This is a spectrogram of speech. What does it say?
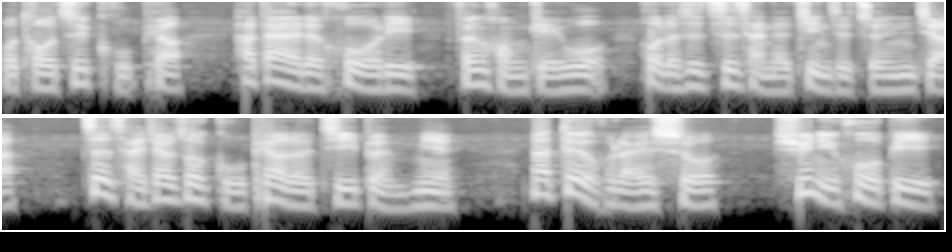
我投资股票，它带来的获利分红给我，或者是资产的净值增加。这才叫做股票的基本面。那对我来说，虚拟货币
